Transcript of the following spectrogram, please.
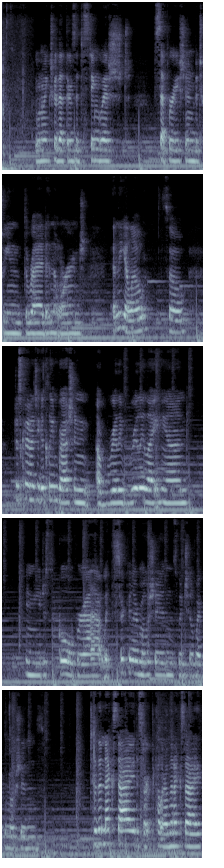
You wanna make sure that there's a distinguished separation between the red and the orange and the yellow. So just kind of take a clean brush and a really, really light hand and you just go over that with circular motions, windshield wiper motions, to the next eye to start the color on the next eye.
